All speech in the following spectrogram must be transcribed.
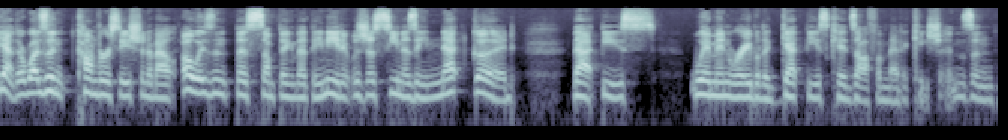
Yeah, there wasn't conversation about, oh, isn't this something that they need? It was just seen as a net good that these women were able to get these kids off of medications. And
